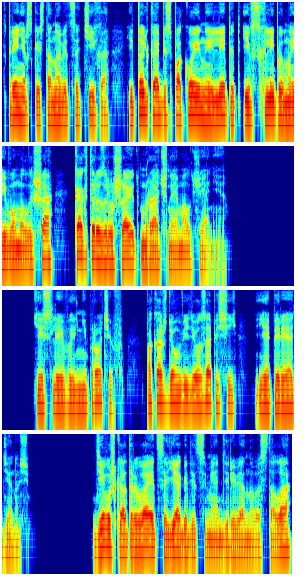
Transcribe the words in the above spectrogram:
В тренерской становится тихо, и только обеспокоенный лепет и всхлипы моего малыша как-то разрушают мрачное молчание. Если вы не против, пока ждем видеозаписей, я переоденусь. Девушка отрывается ягодицами от деревянного стола,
